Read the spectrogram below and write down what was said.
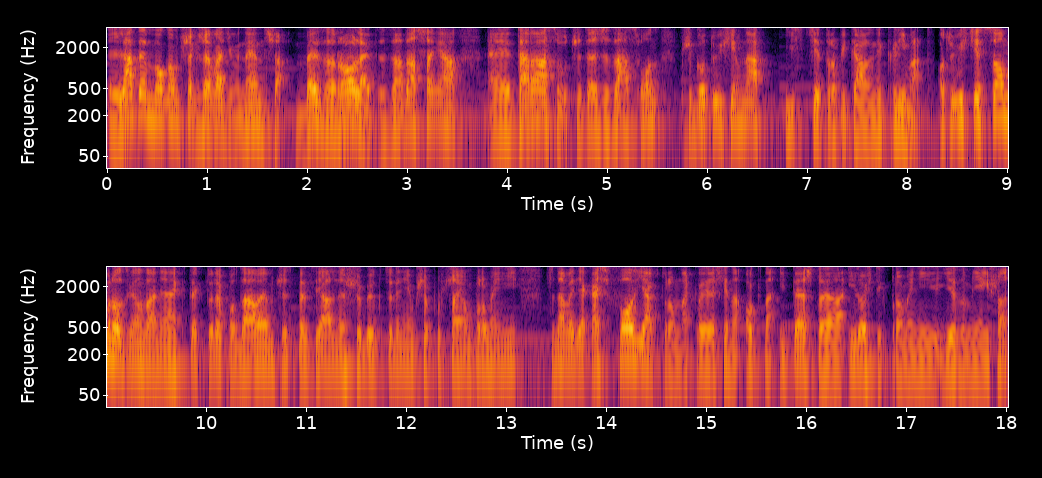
Latem mogą przegrzewać wnętrza. Bez rolet, zadaszenia e, tarasu czy też zasłon przygotuj się na iście tropikalny klimat. Oczywiście są rozwiązania jak te, które podałem, czy specjalne szyby, które nie przepuszczają promieni, czy nawet jakaś folia, którą nakleja się na okna i też ta ilość tych promieni jest mniejsza.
